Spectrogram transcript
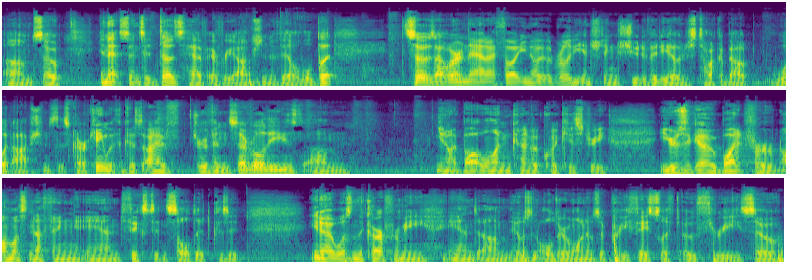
Um, so in that sense, it does have every option available. But so as I learned that, I thought, you know, it would really be interesting to shoot a video and just talk about what options this car came with because I've driven several of these. Um, you know, I bought one, kind of a quick history years ago, bought it for almost nothing and fixed it and sold it because it, you know, it wasn't the car for me. And um, it was an older one. It was a pre facelift 03. So,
